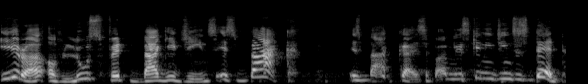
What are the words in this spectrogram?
era of loose fit baggy jeans is back is back guys apparently skinny jeans is dead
